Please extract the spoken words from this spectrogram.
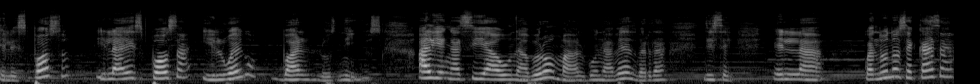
el esposo y la esposa y luego van los niños. Alguien hacía una broma alguna vez, ¿verdad? Dice, en la, cuando uno se casa,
